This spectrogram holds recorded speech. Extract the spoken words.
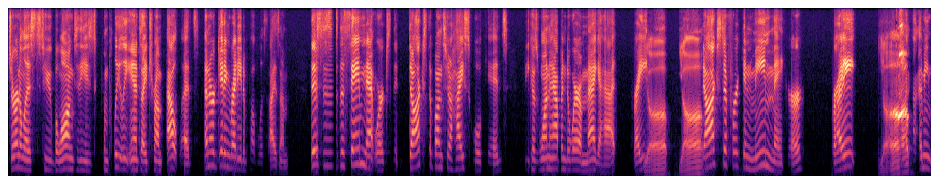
journalists who belong to these completely anti-Trump outlets and are getting ready to publicize them. This is the same networks that doxed a bunch of high school kids because one happened to wear a MAGA hat, right? Yup, yup, Doxed a freaking meme maker, right? yup. I mean,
